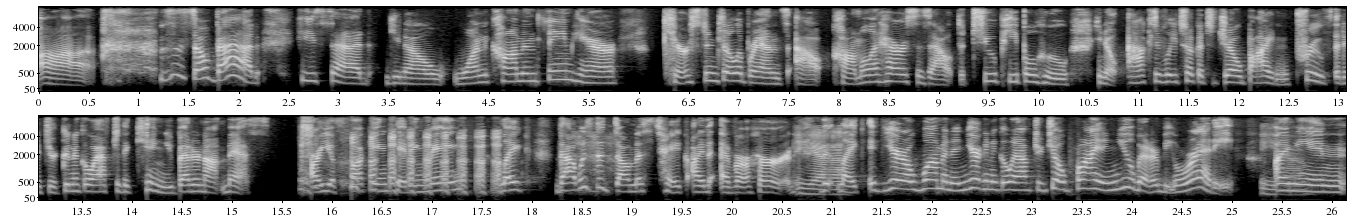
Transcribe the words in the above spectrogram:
uh this is so bad. He said, you know, one common theme here Kirsten Gillibrand's out, Kamala Harris is out. The two people who, you know, actively took it to Joe Biden, proof that if you're going to go after the king, you better not miss. Are you fucking kidding me? like that was the dumbest take I've ever heard. Yeah. That like if you're a woman and you're going to go after Joe Biden, you better be ready. I mean,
